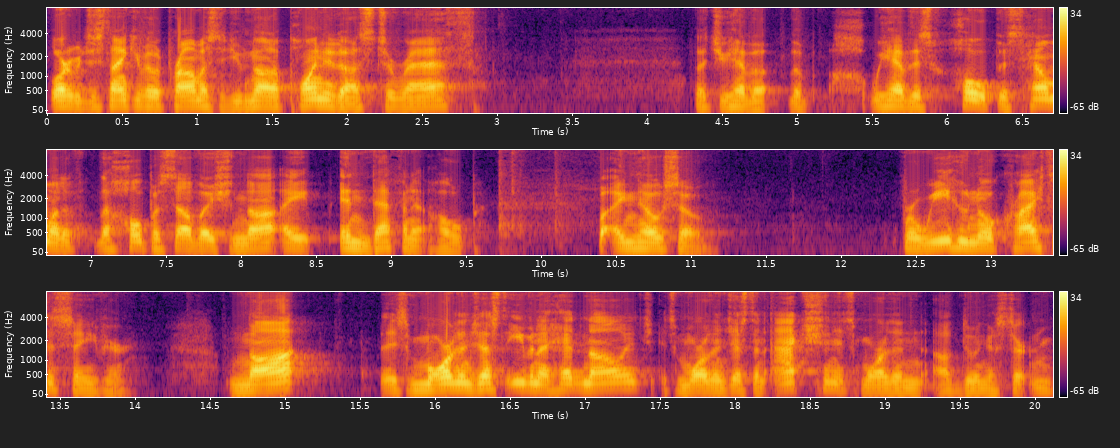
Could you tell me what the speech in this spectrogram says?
Lord, we just thank you for the promise that you've not appointed us to wrath that you have a the, we have this hope, this helmet of the hope of salvation, not a indefinite hope, but a know so. For we who know Christ as Savior, not it's more than just even a head knowledge. It's more than just an action. It's more than uh, doing a certain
